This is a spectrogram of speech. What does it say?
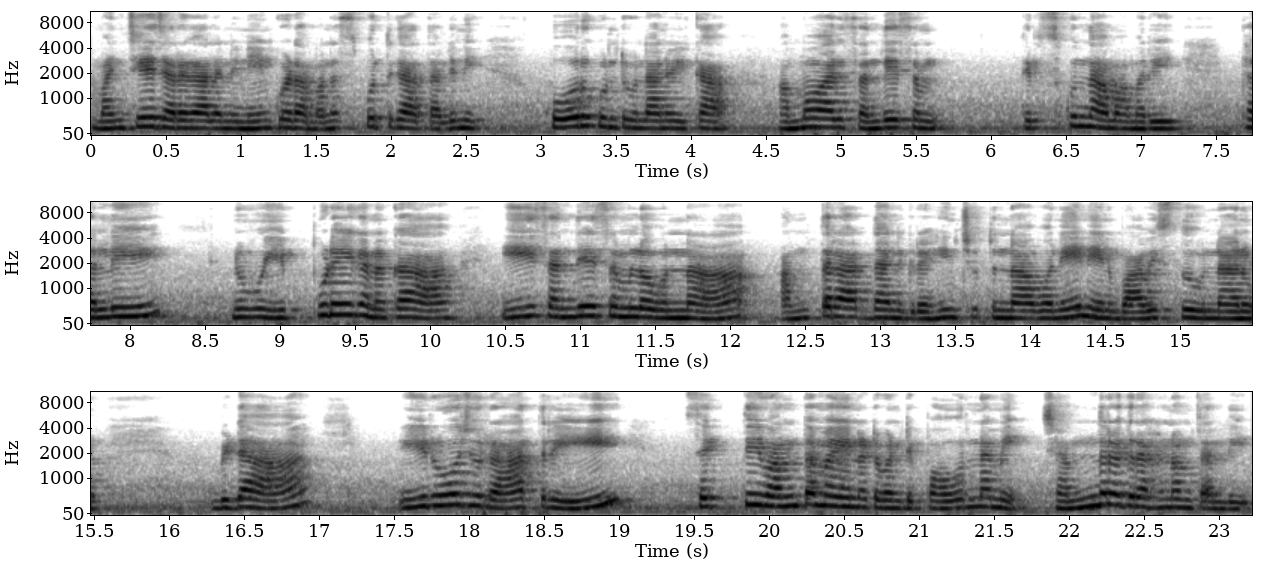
మంచే జరగాలని నేను కూడా మనస్ఫూర్తిగా తల్లిని కోరుకుంటున్నాను ఇక అమ్మవారి సందేశం తెలుసుకుందామా మరి? తల్లి నువ్వు ఇప్పుడే గనక ఈ సందేశంలో ఉన్న అంతరార్థాన్ని గ్రహించుతున్నావు నేను భావిస్తూ ఉన్నాను. బిడ ఈరోజు రాత్రి శక్తివంతమైనటువంటి పౌర్ణమి చంద్రగ్రహణం తల్లి.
